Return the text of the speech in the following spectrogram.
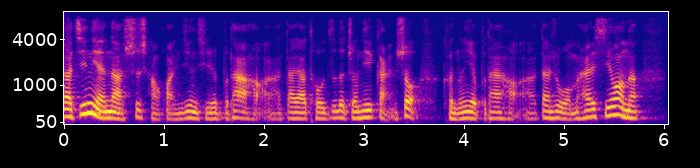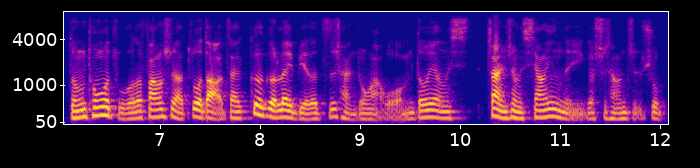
那今年呢，市场环境其实不太好啊，大家投资的整体感受可能也不太好啊。但是我们还是希望呢，能通过组合的方式啊，做到在各个类别的资产中啊，我们都要战胜相应的一个市场指数。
